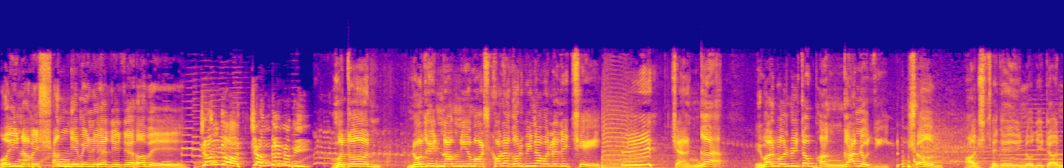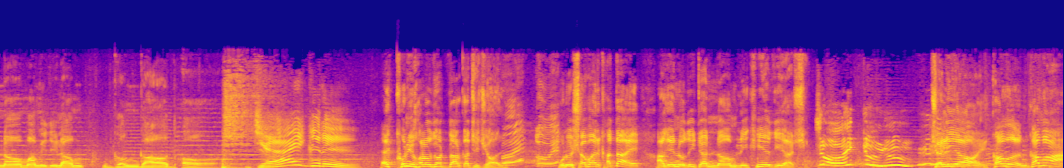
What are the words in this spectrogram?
ওই নামের সঙ্গে মিলিয়ে দিতে হবে। চাঙ্গা চাঙ্গা নদী। হতন নদীর নাম নিয়ে মস্করা করবি না বলে দিচ্ছে। চাঙ্গা এবার বলবি তো ভাঙ্গা নদী। শোন আজ থেকে এই নদীটার নাম আমি দিলাম গঙ্গাধর। জয় গুরু। এক্ষুনি হলধরদার কাছে চল। পুরসভার খাতায় আগে নদীটার নাম লিখিয়ে দিয়ে আসি। জয় গুরু। চলিয়ে আয় কামান কামান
